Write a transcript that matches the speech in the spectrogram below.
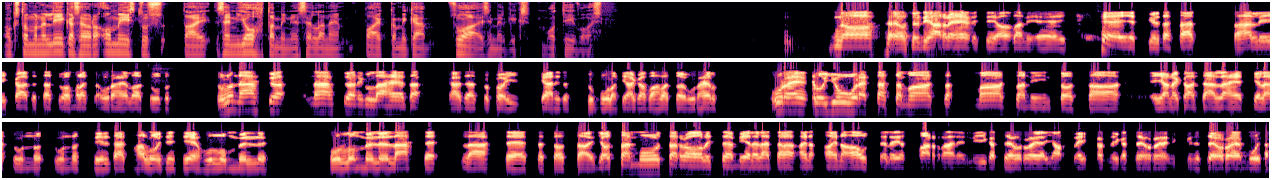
onko tuommoinen liikaseura omistus tai sen johtaminen sellainen paikka, mikä sua esimerkiksi motivoisi? No, jos nyt ihan rehellisiä olla, niin ei. ei että kyllä tästä vähän liikaa tätä suomalaista urheilua tultu, tullut nähtyä, nähtyä niin kuin läheltä käytännössä koko ikään, niin tässä sukullakin aika vahva tuo urheilu, urheilujuuret tässä maassa, maassa niin tota, ei ainakaan tällä hetkellä tunnu, tunnu siltä, että haluaisin siihen hullun mylly, hullun mylly lähteä, lähteä että tota, jossain muussa roolissa ja mielellään aina, aina auttelee ja sparrailen liikaseuroja ja veikkausliikaseuroja, ykkösen seuroja ja muita,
